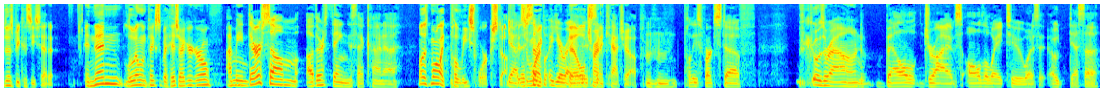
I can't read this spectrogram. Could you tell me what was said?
Just because he said it. And then Llewellyn picks up a hitchhiker girl. I mean, there are some other things that kind of Well, it's more like police work stuff. Yeah, it's there's more some- like you're right, Bell there's trying to catch up. mhm, police work stuff goes around. Bell drives all the way to what is it, Odessa,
